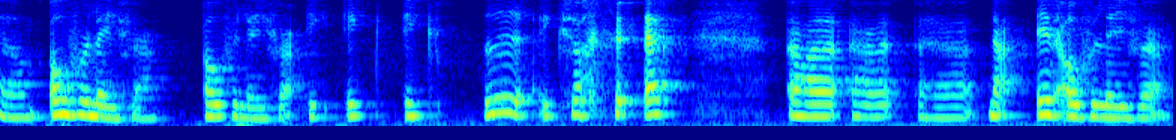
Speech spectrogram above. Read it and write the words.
Um, overleven. Overleven. Ik, ik, ik, uh, ik zag echt uh, nou, in overleven.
